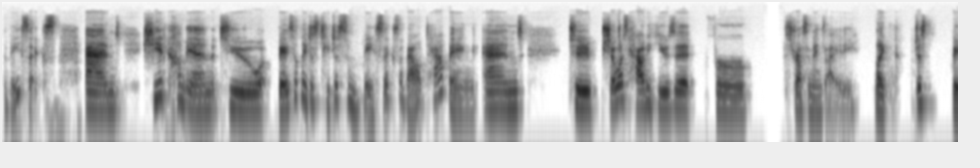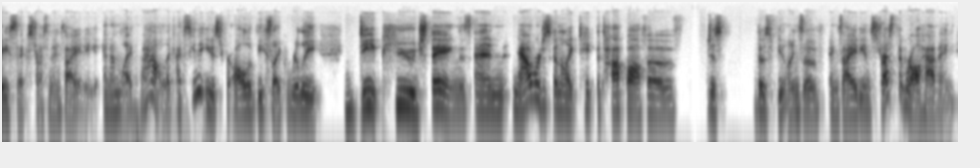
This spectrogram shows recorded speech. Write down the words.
the basics. Mm-hmm. And she had come in to basically just teach us some basics about tapping and to show us how to use it for stress and anxiety, like just basic stress and anxiety. And I'm like, wow, like I've seen it used for all of these like really deep, huge things. And now we're just going to like take the top off of just those feelings of anxiety and stress that we're all having.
